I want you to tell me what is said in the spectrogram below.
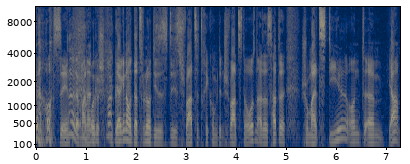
aussehen. Ja, der Mann hat und, Geschmack. Ja, genau, und dazu noch dieses, dieses schwarze Trikot mit den schwarzen Hosen. Also es hatte schon mal Stil und ähm, ja,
